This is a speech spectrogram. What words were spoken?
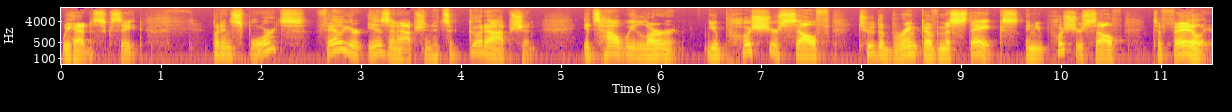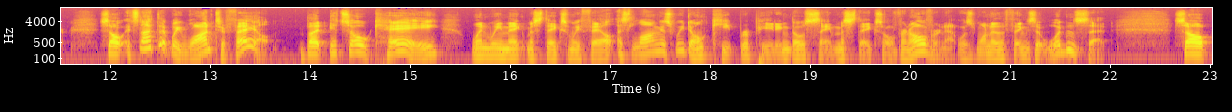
We had to succeed. But in sports, failure is an option. It's a good option. It's how we learn. You push yourself to the brink of mistakes, and you push yourself to failure. So it's not that we want to fail, but it's okay when we make mistakes and we fail, as long as we don't keep repeating those same mistakes over and over. And that was one of the things that Wooden said. So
